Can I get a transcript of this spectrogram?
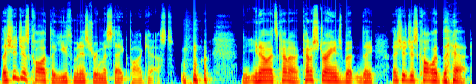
They should just call it the Youth Ministry Mistake Podcast. you know, it's kind of kind of strange, but they they should just call it that.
